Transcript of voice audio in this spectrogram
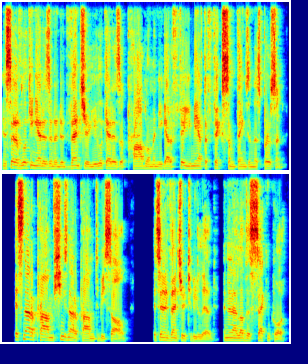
instead of looking at it as an adventure, you look at it as a problem and you got to fi- you may have to fix some things in this person. It's not a problem. She's not a problem to be solved. It's an adventure to be lived. And then I love this second quote.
